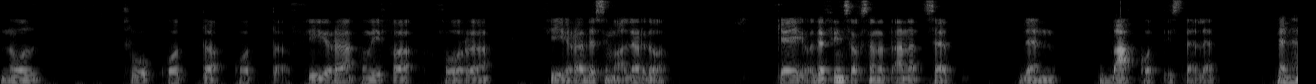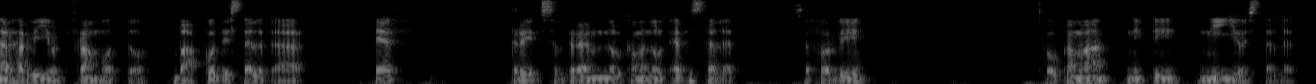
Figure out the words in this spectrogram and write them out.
0,2884 om vi får, får uh, fyra decimaler då. Okej, okay, och det finns också något annat sätt. Den bakåt istället. Den här har vi gjort framåt då. Bakåt istället är F3 subtrahem 0,01 istället. Så får vi 2,99 istället.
